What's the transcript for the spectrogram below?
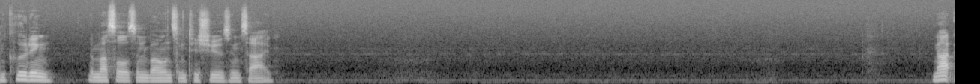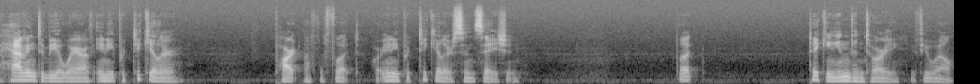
including the muscles and bones and tissues inside. Not having to be aware of any particular part of the foot or any particular sensation, but taking inventory, if you will,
